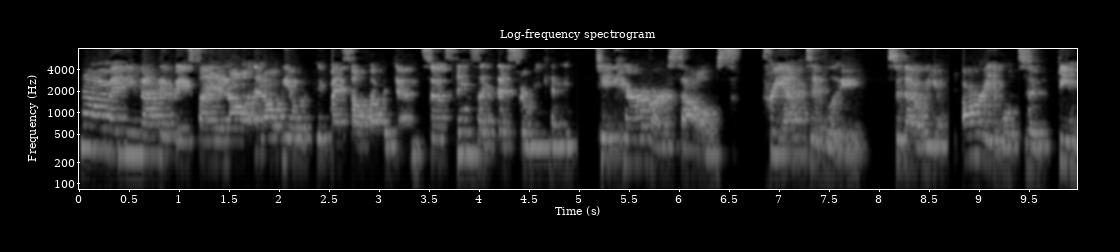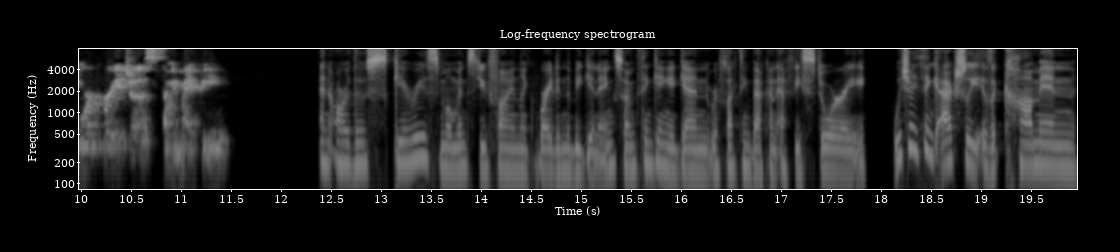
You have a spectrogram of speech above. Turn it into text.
Now I might be back at baseline and I'll and I'll be able to pick myself up again. So it's things like this where we can take care of ourselves preemptively so that we are able to be more courageous than we might be. And are those scariest moments you find like right in the beginning? So I'm thinking again, reflecting back on Effy's story, which I think actually is a common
